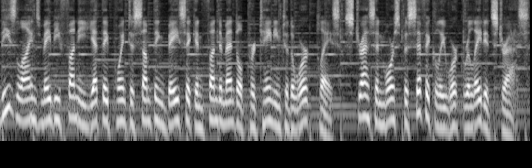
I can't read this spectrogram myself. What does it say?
These lines may be funny yet they point to something basic and fundamental pertaining to the workplace, stress and more specifically work-related stress.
